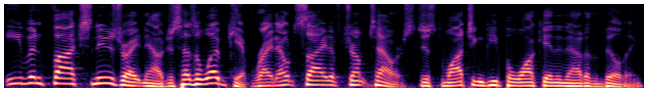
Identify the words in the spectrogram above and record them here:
Even Fox News right now just has a webcam right outside of Trump Towers just watching people walk in and out of the building.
